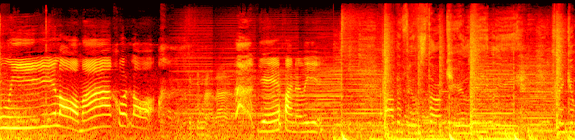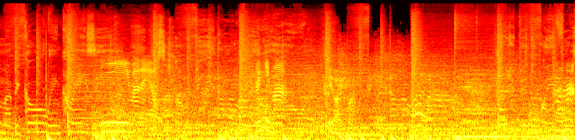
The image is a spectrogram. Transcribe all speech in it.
อุ๊ย หล่อมาก โคตรหล่อ จะกินหม่าล่า เย้ finally I've been feeling stuck here lately. Think I might be going crazy. นี่ มาแล้ว น่ากินมากสี่ร้อยกว่าชอบมาก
